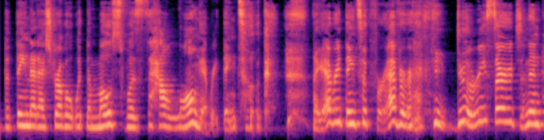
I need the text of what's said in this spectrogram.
the thing that I struggled with the most was how long everything took. like everything took forever. you do the research and then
